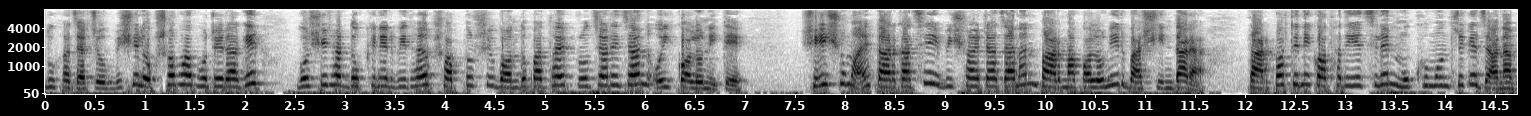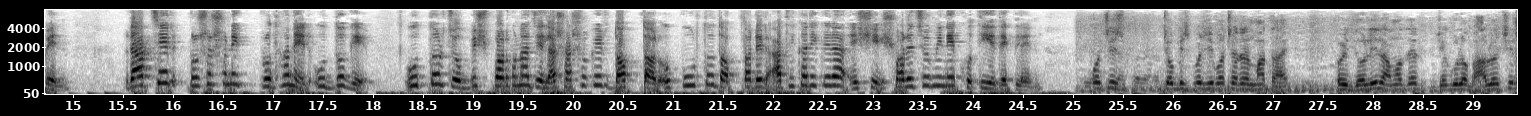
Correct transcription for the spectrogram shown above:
দু হাজার চব্বিশে লোকসভা ভোটের আগে বসিরহাট দক্ষিণের বিধায়ক সপ্তর্ষি বন্দ্যোপাধ্যায় প্রচারে যান ওই কলোনিতে। সেই সময় তার কাছে এই বিষয়টা জানান বার্মা কলোনির বাসিন্দারা। তারপর তিনি কথা দিয়েছিলেন মুখ্যমন্ত্রীকে জানাবেন। রাজ্যের প্রশাসনিক প্রধানের উদ্যোগে উত্তর চব্বিশ পরগনা জেলা শাসকের দপ্তর ও পূর্ত দপ্তরের আধিকারিকেরা এসে সরেজমিনে খতিয়ে দেখলেন। পঁচিশ, চব্বিশ, পঁচিশ বছরের মাথায় ওই দলিল আমাদের যেগুলো ভালো ছিল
